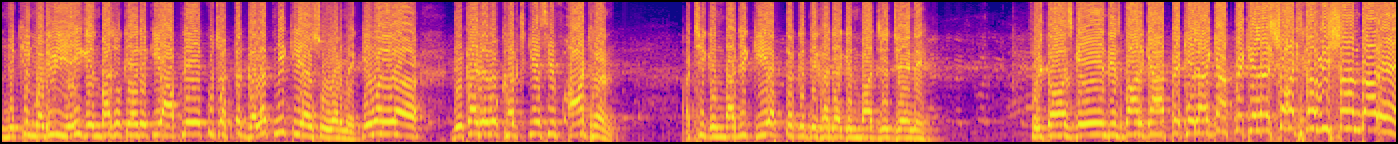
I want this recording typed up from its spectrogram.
निखिल मडवी यही गेंदबाज को कह रहे कि आपने कुछ अब तक गलत नहीं किया इस ओवर में केवल देखा जाए तो खर्च किए सिर्फ़ आठ रन अच्छी गेंदबाजी की अब तक देखा जाए गेंदबाज जय ने फुल टॉस गेंद, इस बार गैप पे खेला गैप पे खेला शॉट का भी शानदार है।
